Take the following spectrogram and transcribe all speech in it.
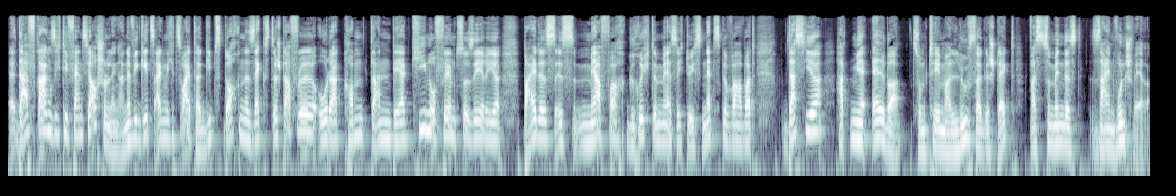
Äh, da fragen sich die Fans ja auch schon länger, ne? wie geht's eigentlich jetzt weiter? Gibt's doch eine sechste Staffel oder kommt dann der Kinofilm zur Serie? Beides ist mehrfach gerüchtemäßig durchs Netz gewabert. Das hier hat mir Elba zum Thema Luther gesteckt, was zumindest sein Wunsch wäre.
